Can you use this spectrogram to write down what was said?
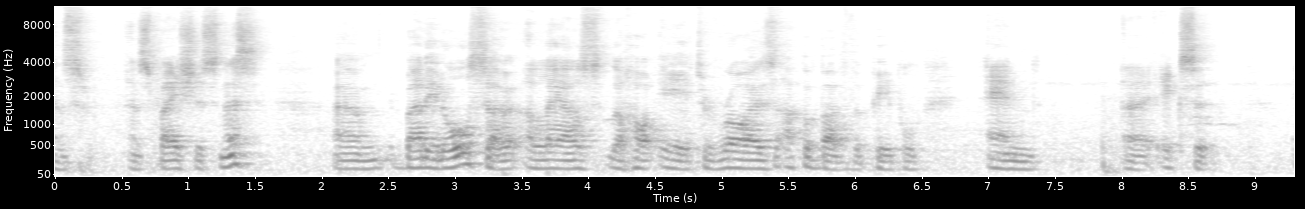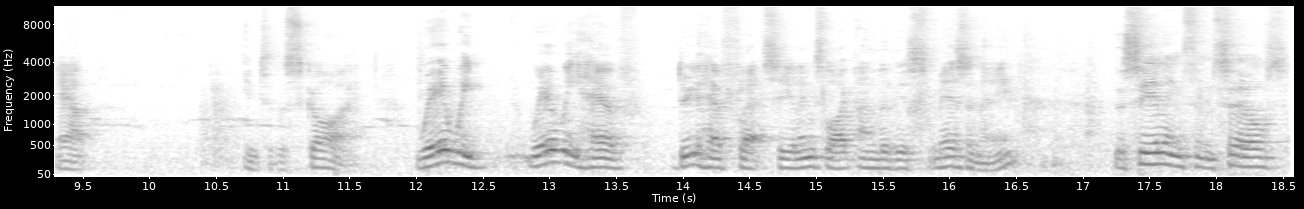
and, and spaciousness, um, but it also allows the hot air to rise up above the people and uh, exit out into the sky. Where we, where we have, do have flat ceilings, like under this mezzanine, the ceilings themselves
